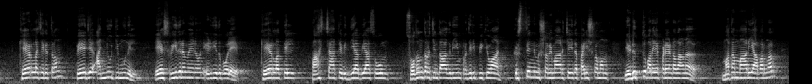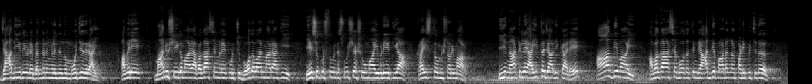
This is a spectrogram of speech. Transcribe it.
കേരള ചരിത്രം പേജ് അഞ്ഞൂറ്റി മൂന്നിൽ എ ശ്രീധരമേനോൻ എഴുതിയതുപോലെ കേരളത്തിൽ പാശ്ചാത്യ വിദ്യാഭ്യാസവും സ്വതന്ത്ര ചിന്താഗതിയും പ്രചരിപ്പിക്കുവാൻ ക്രിസ്ത്യൻ മിഷണറിമാർ ചെയ്ത പരിശ്രമം എടുത്തു പറയപ്പെടേണ്ടതാണ്. മതം മാറിയ അവർണർ ജാതീയതയുടെ ബന്ധനങ്ങളിൽ നിന്നും മോചിതരായി. അവരെ മാനുഷികമായ അവകാശങ്ങളെക്കുറിച്ച് ബോധവാന്മാരാക്കി യേശുക്രിസ്തുവിന്റെ സുവിശേഷവുമായി ഇവിടെ എത്തിയ ക്രൈസ്തവ മിഷണറിമാർ. ഈ നാട്ടിലെ അയിത്തജാതിക്കാരെ ആദ്യമായി അവകാശബോധത്തിന്റെ ആദ്യ പാഠങ്ങൾ പഠിപ്പിച്ചത്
